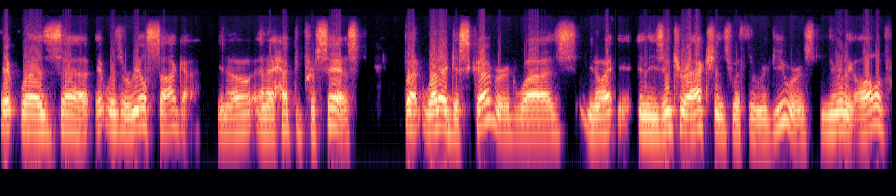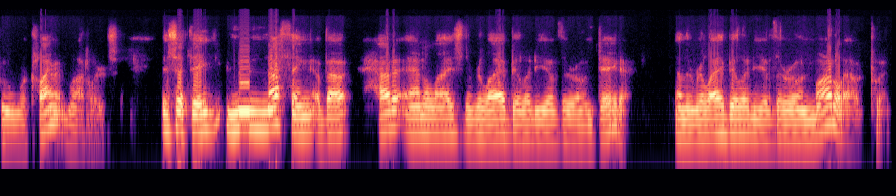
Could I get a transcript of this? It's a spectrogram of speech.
it was, uh, it was a real saga. You know, and I had to persist. But what I discovered was, you know, in these interactions with the reviewers, nearly all of whom were climate modelers, is that they knew nothing about how to analyze the reliability of their own data and the reliability of their own model output.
